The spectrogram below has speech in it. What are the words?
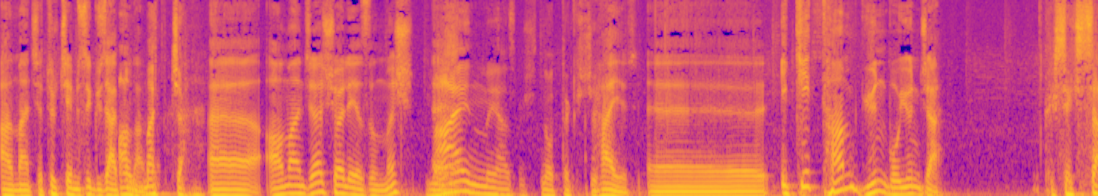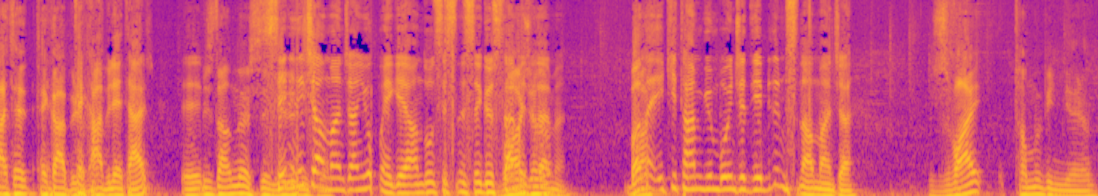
Almanca. Türkçemizi güzel kullan. Almanca. Ee, Almanca şöyle yazılmış. Ee, Nine mı yazmış notta küçük? Hayır. Ee, iki tam gün boyunca 48 saate tekabül eder. tekabül eder. Ee, Biz de anlıyoruz. senin hiç? Almancan yok mu Ege? Anadolu sesinde size göstermediler mi? Bana Var. iki tam gün boyunca diyebilir misin Almanca? Zwei tamı bilmiyorum.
